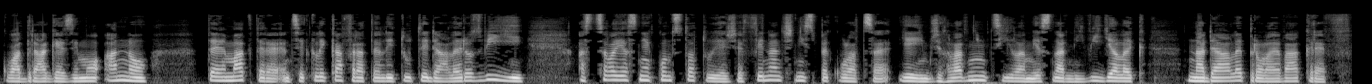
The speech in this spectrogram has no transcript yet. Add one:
Quadragesimo anno, téma, které encyklika Fratelli Tutti dále rozvíjí a zcela jasně konstatuje, že finanční spekulace, jejímž hlavním cílem je snadný výdělek, nadále prolévá krev.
